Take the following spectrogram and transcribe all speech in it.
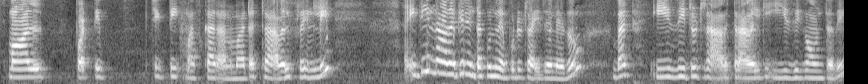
small పట్టి చిట్టి మస్కారా అనమాట ట్రావెల్ ఫ్రెండ్లీ ఇది నా దగ్గర ఇంతకుముందు ఎప్పుడు ట్రై చేయలేదు బట్ ఈజీ టు ట్రావెల్ ట్రావెల్కి ఈజీగా ఉంటుంది.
